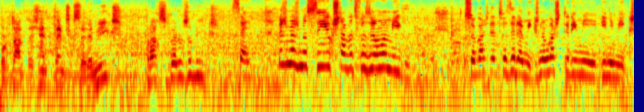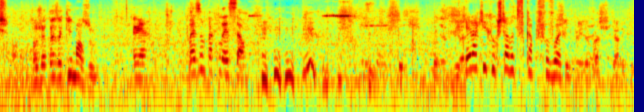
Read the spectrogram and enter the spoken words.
portanto, a gente temos que ser amigos para receber os amigos. Sim. Mas mesmo assim eu gostava de fazer um amigo. Eu só gosto é de fazer amigos, não gosto de ter imi- inimigos. Então já tens aqui mais um. É. Mais um para a coleção. Era aqui que eu gostava de ficar, por favor. Querida, vais ficar aqui.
